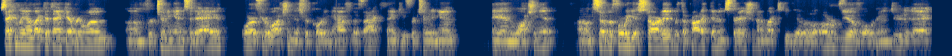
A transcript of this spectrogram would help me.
Secondly, I'd like to thank everyone um, for tuning in today, or if you're watching this recording after the fact, thank you for tuning in and watching it. Um, so before we get started with the product demonstration, I'd like to give you a little overview of what we're going to do today.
